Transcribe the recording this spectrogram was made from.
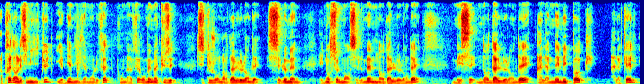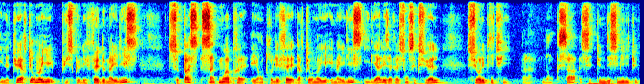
Après, dans les similitudes, il y a bien évidemment le fait qu'on a affaire au même accusé. C'est toujours Nordal Lelandais, c'est le même. Et non seulement c'est le même Nordal Lelandais, mais c'est Nordal Lelandais à la même époque à laquelle il a tué Arthur Noyer, puisque les faits de Maëlys se passent cinq mois après. Et entre les faits d'Arthur Noyer et Maëlys, il y a les agressions sexuelles sur les petites filles. Voilà. Donc ça, c'est une des similitudes.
